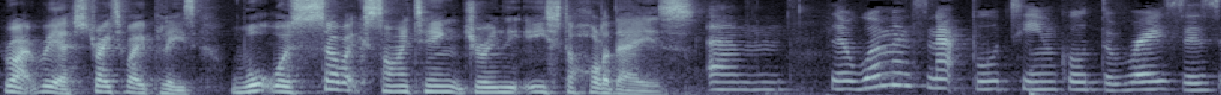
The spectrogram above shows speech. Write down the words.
Right, Ria, straight away, please. What was so exciting during the Easter holidays? Um, the women's netball team called the Roses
